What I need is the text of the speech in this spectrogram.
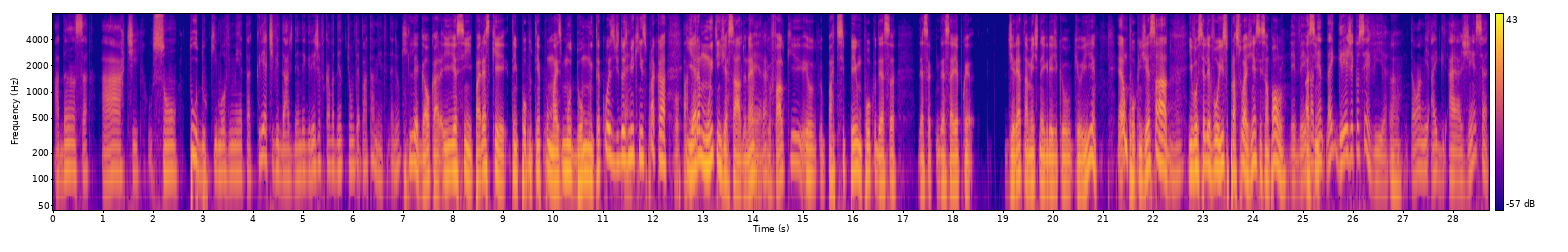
a dança, a arte, o som, tudo que movimenta criatividade dentro da igreja ficava dentro de um departamento, entendeu? Que legal, cara. E assim, parece que tem pouco tempo, mas mudou muita coisa de 2015 pra cá. Opa. E era muito engessado, né? Era. Eu falo que eu, eu participei um pouco dessa, dessa, dessa época diretamente na igreja que eu, que eu ia. Era um pouco engessado. Uhum. E você levou isso pra sua agência em São Paulo? Levei Assim- para dentro da igreja que eu servia. Aham. Então a, a a agência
